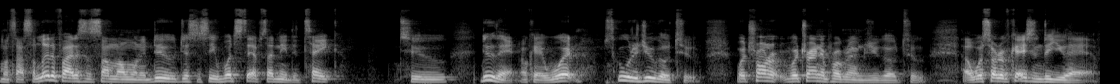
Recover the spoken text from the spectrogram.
once I solidify this is something I want to do, just to see what steps I need to take to do that. Okay, what school did you go to? What, tra- what training program did you go to? Uh, what certifications do you have?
